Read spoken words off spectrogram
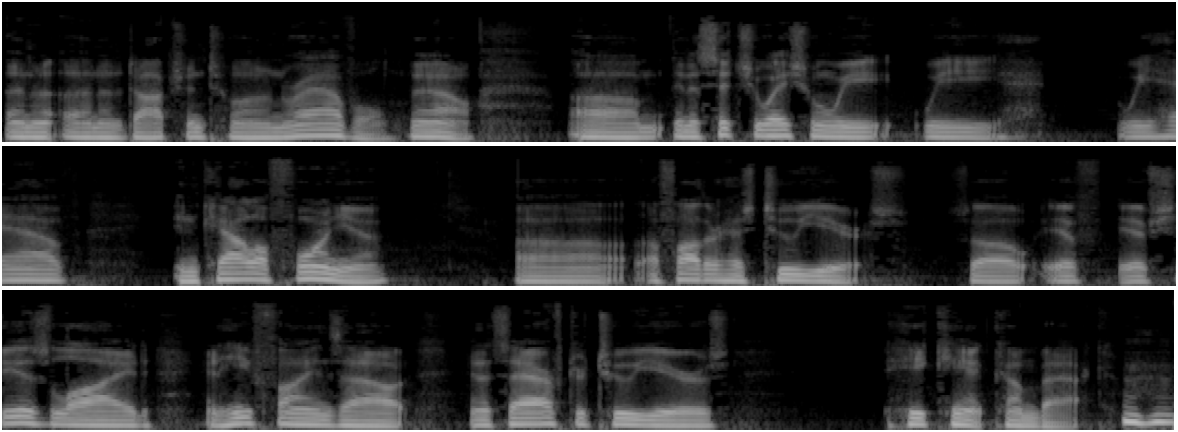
an, an adoption to unravel. Now, um, in a situation we we we have in California, uh, a father has two years. So if if she has lied and he finds out, and it's after two years, he can't come back, mm-hmm.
